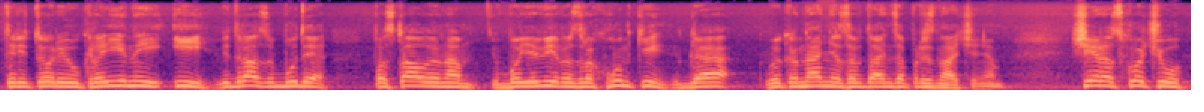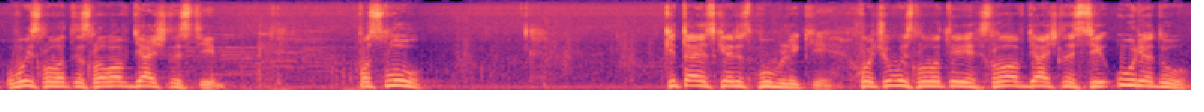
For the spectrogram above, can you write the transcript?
території України і відразу буде поставлена в бойові розрахунки для виконання завдань за призначенням. Ще раз хочу висловити слова вдячності послу Китайської Республіки. Хочу висловити слова вдячності уряду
